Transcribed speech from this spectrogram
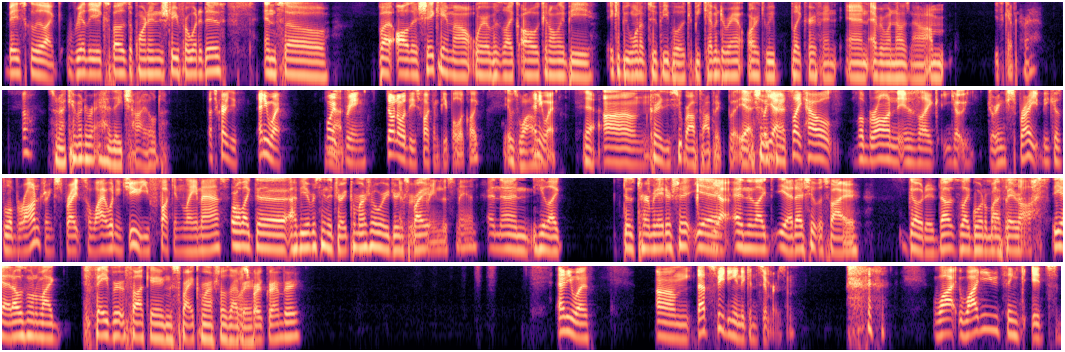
basically like really expose the porn industry for what it is and so but all this shit came out where it was like oh it can only be it could be one of two people it could be kevin durant or it could be blake griffin and everyone knows now i'm it's kevin durant Oh. so now kevin durant has a child That's crazy. Anyway, point Nuts. being, don't know what these fucking people look like. it was wild Anyway, yeah um, crazy super off topic but yeah shit but was yeah, crazy. it's like how LeBron is like, yo, drink Sprite because LeBron drinks Sprite, so why wouldn't you? You fucking lame ass. or like the have you ever seen the drake commercial where he drinks Never sprite dreamed this man. and then he like does Terminator shit. Yeah. Yeah. And then like yeah, that shit was fire. Goaded. That was like one of my With the favorite. sauce. Yeah, that was one of my favorite fucking Sprite commercials ever. Was Sprite cranberry? Anyway, um, that's feeding into consumerism. why? Why do you think it's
